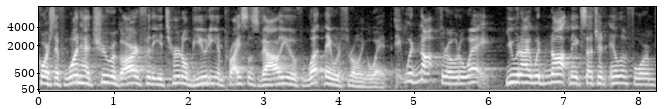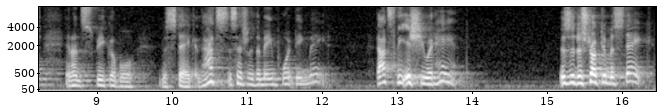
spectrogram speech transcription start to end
Of course, if one had true regard for the eternal beauty and priceless value of what they were throwing away, they would not throw it away. You and I would not make such an ill informed and unspeakable mistake. And that's essentially the main point being made. That's the issue at hand. This is a destructive mistake.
